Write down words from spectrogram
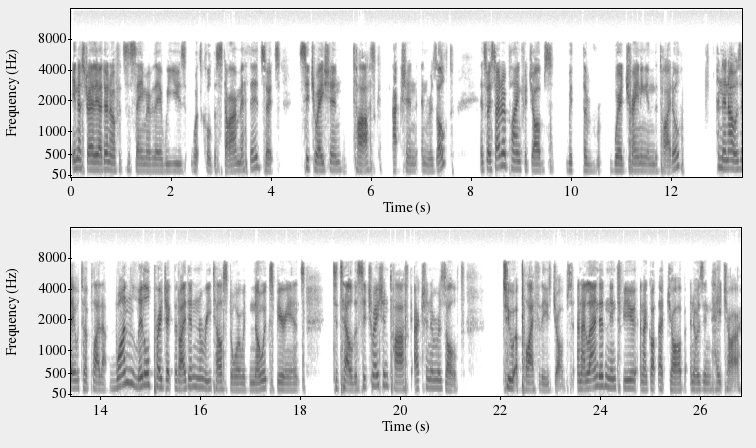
in Australia, I don't know if it's the same over there, we use what's called the STAR method. So it's situation, task, action, and result. And so I started applying for jobs with the word training in the title. And then I was able to apply that one little project that I did in a retail store with no experience to tell the situation, task, action, and result to apply for these jobs. And I landed an interview and I got that job and it was in HR.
